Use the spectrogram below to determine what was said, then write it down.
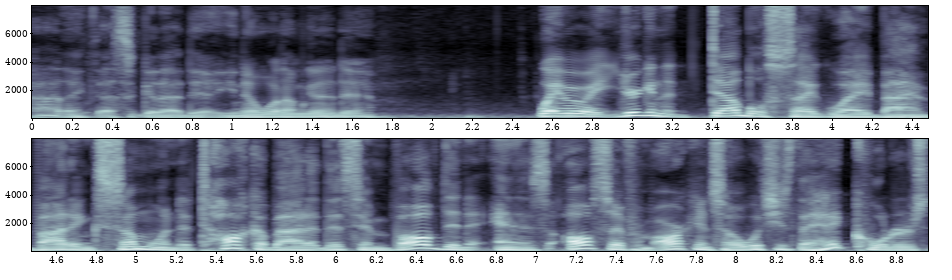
I think that's a good idea. You know what I'm going to do? Wait, wait, wait! You're going to double segue by inviting someone to talk about it that's involved in it and is also from Arkansas, which is the headquarters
